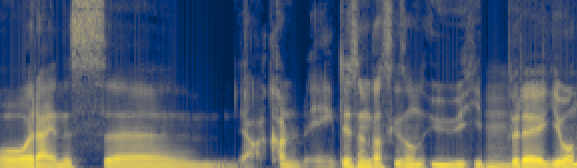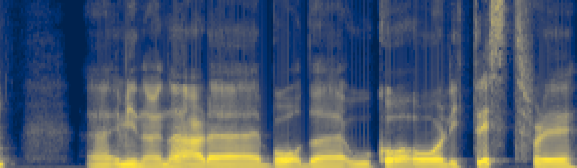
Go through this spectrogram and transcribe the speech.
og regnes eh, ja, kan, egentlig som en ganske sånn uhipp Mm. region. Mm. I mine øyne er det både ok og litt trist, fordi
